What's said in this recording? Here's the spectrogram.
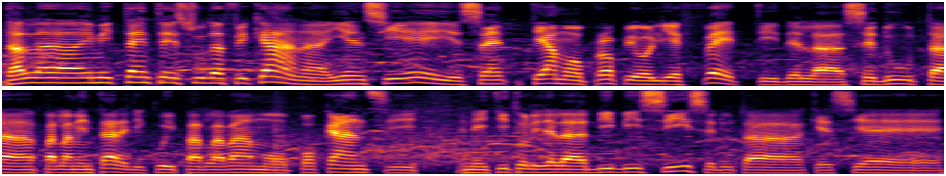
Dalla emittente sudafricana INCA sentiamo proprio gli effetti della seduta parlamentare di cui parlavamo poc'anzi nei titoli della BBC, seduta che si è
